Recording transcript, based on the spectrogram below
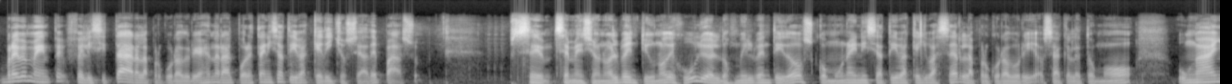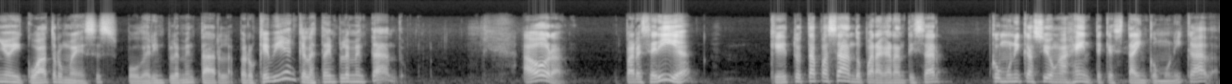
brevemente felicitar a la Procuraduría General por esta iniciativa que dicho sea de paso, se, mencionó el 21 de julio del 2022 como una iniciativa que iba a hacer la Procuraduría, o sea que le tomó un año y cuatro meses poder implementarla, pero qué bien que la está implementando. Ahora, parecería que esto está pasando para garantizar comunicación a gente que está incomunicada.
